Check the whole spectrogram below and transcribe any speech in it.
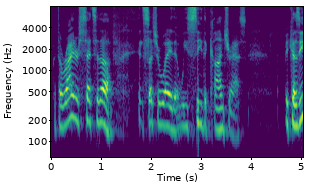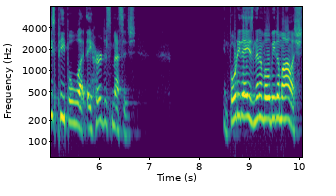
But the writer sets it up in such a way that we see the contrast. Because these people, what? They heard this message. In 40 days, Nineveh will be demolished.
